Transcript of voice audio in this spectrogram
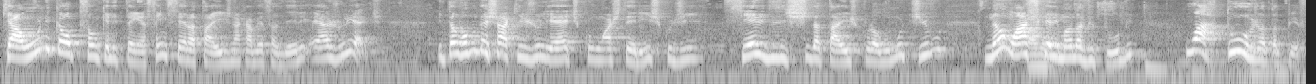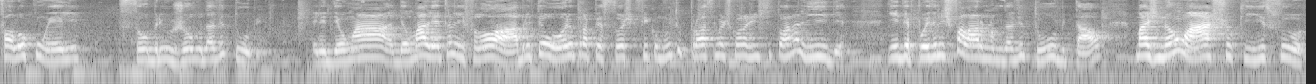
que a única opção que ele tenha, sem ser a Thaís na cabeça dele, é a Juliette. Então vamos deixar aqui Juliette com um asterisco de se ele desistir da Thaís por algum motivo. Não acho bom. que ele manda a VTube. O Arthur, JP, falou com ele sobre o jogo da VTube. Ele deu uma, deu uma letra ali, falou, ó, abre teu olho para pessoas que ficam muito próximas quando a gente se torna líder. E aí depois eles falaram o nome da VTube e tal, mas não acho que isso,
